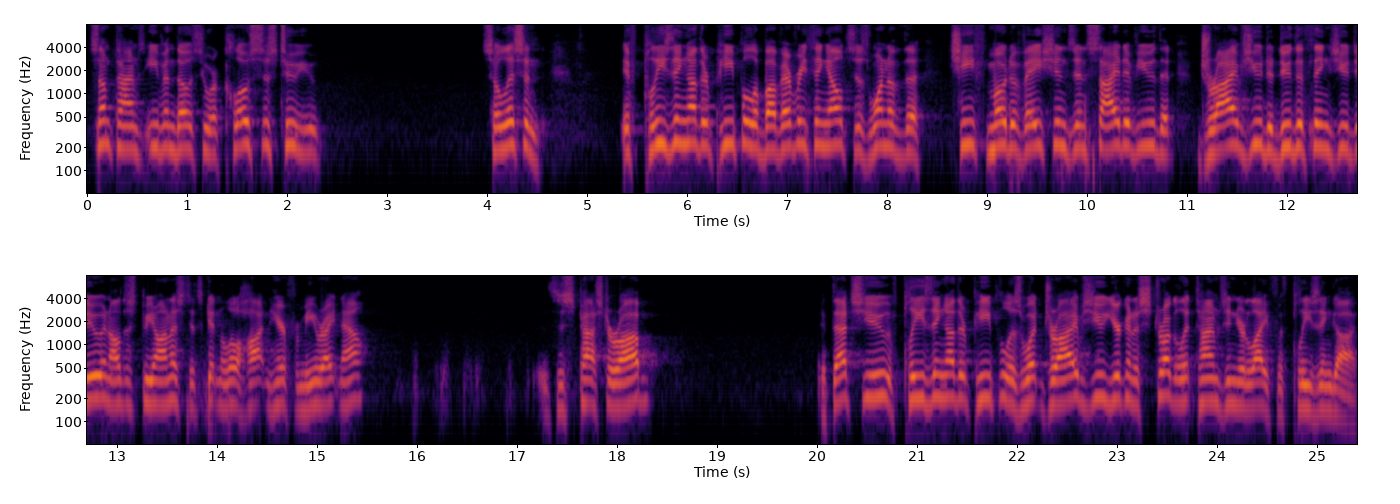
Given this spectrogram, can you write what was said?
Sometimes even those who are closest to you. So listen, if pleasing other people above everything else is one of the chief motivations inside of you that drives you to do the things you do, and I'll just be honest, it's getting a little hot in here for me right now. Is this Pastor Rob? If that's you, if pleasing other people is what drives you, you're going to struggle at times in your life with pleasing God.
